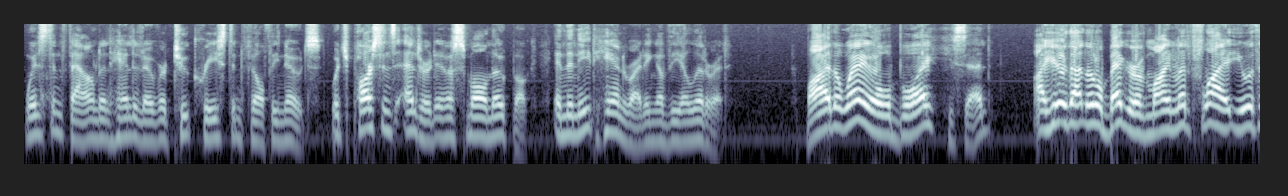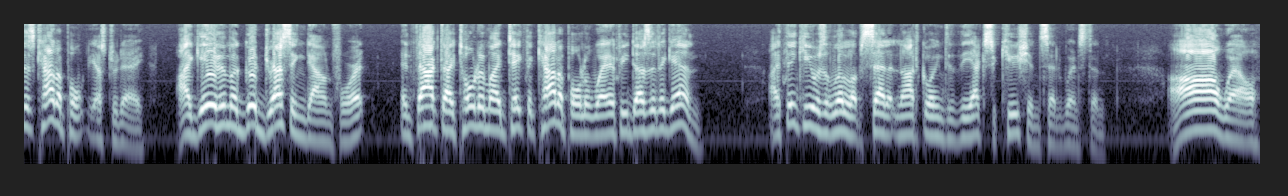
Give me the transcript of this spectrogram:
Winston found and handed over two creased and filthy notes, which Parsons entered in a small notebook, in the neat handwriting of the illiterate. By the way, old boy, he said, I hear that little beggar of mine let fly at you with his catapult yesterday. I gave him a good dressing down for it. In fact, I told him I'd take the catapult away if he does it again. I think he was a little upset at not going to the execution, said Winston. Ah, well,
